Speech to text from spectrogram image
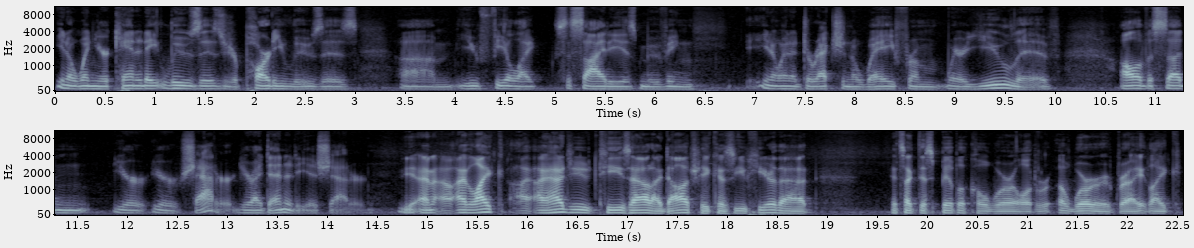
you know, when your candidate loses, your party loses, um, you feel like society is moving, you know, in a direction away from where you live. All of a sudden, you're you're shattered. Your identity is shattered. Yeah, and I, I like I, I had you tease out idolatry because you hear that it's like this biblical world, a word, right? Like,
